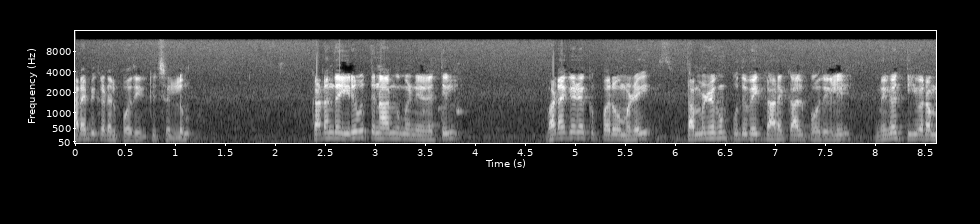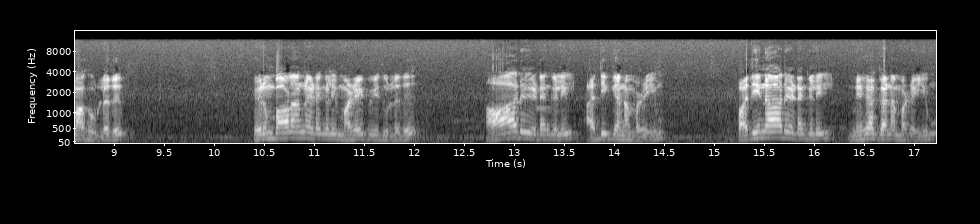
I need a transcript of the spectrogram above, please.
அரபிக்கடல் பகுதிக்கு செல்லும். கடந்த இருபத்தி நான்கு மணி நேரத்தில் வடகிழக்கு பருவமழை தமிழகம் புதுவை காரைக்கால் பகுதிகளில் மிக தீவிரமாக உள்ளது. பெரும்பாலான இடங்களில் மழை பெய்துள்ளது. ஆறு இடங்களில் அதி கனமழையும் பதினாறு இடங்களில் மிக கனமழையும்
